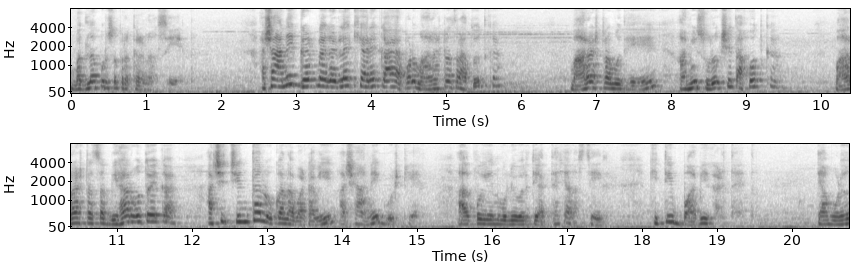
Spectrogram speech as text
बदलापूरचं प्रकरण असेल. अशा अनेक घटना घडल्या की अरे काय आपण महाराष्ट्रात राहतोत का? महाराष्ट्रामध्ये आम्ही सुरक्षित आहोत का? महाराष्ट्राचा बिहार होतोय का? अशी चिंता लोकांना वाटावी अशा अनेक गोष्टी आहेत. अल्पवयीन मुलीवरती अत्याचार असतील किती बाबी घडत आहेत त्यामुळं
